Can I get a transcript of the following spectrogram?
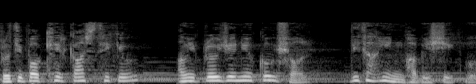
প্রতিপক্ষের কাছ থেকেও আমি প্রয়োজনীয় কৌশল দ্বিধাহীনভাবে শিখব।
